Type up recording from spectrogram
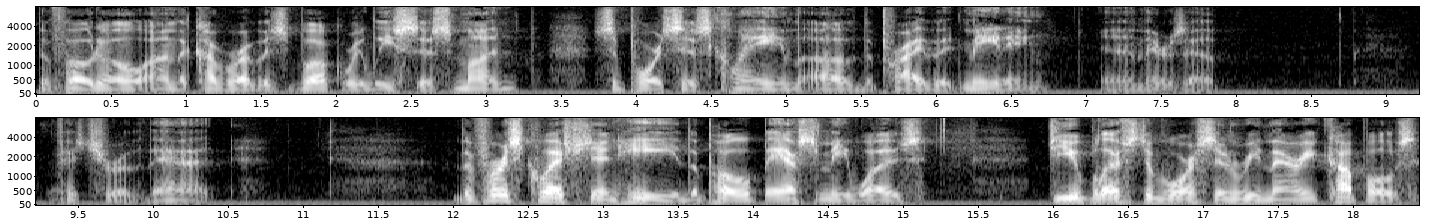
The photo on the cover of his book, released this month, supports his claim of the private meeting. And there's a picture of that. The first question he, the Pope, asked me was, Do you bless divorced and remarried couples?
